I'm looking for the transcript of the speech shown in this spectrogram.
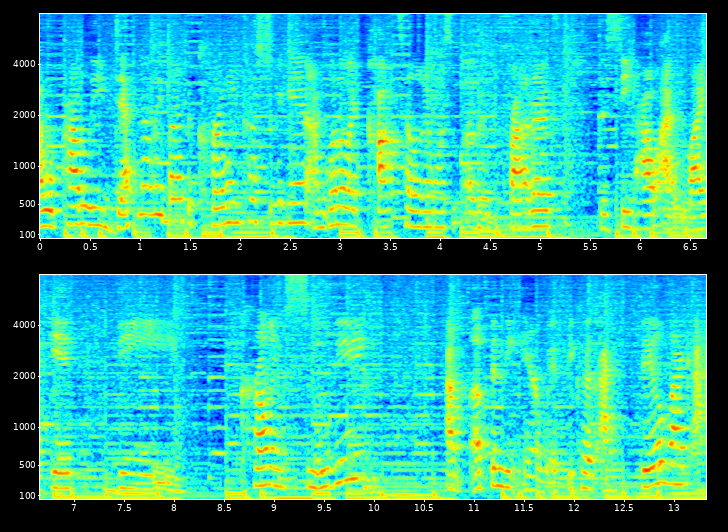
I will probably definitely buy the curling custard again. I'm gonna like cocktail it in with some other products to see how I like it. The curling smoothie I'm up in the air with because I feel like I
